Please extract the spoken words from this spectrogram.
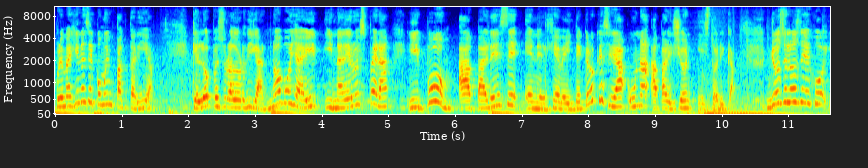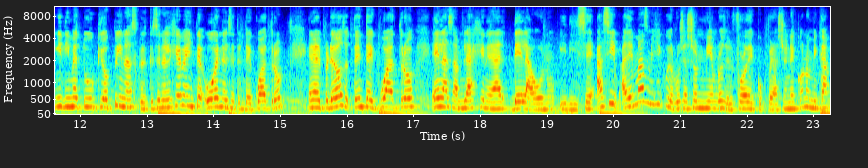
Pero imagínense cómo impactaría que López Obrador diga no voy a ir y nadie lo espera y ¡pum! aparece en el G20. Creo que será una aparición histórica. Yo se los dejo y dime tú qué opinas. ¿Crees que es en el G20 o en el 74? En el periodo 74 en la Asamblea General de la ONU y dice así. Además México y Rusia son miembros del Foro de Cooperación Económica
